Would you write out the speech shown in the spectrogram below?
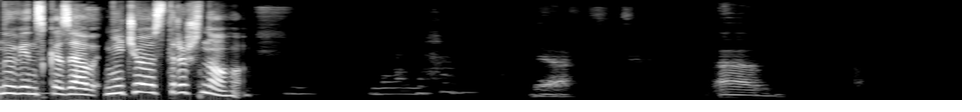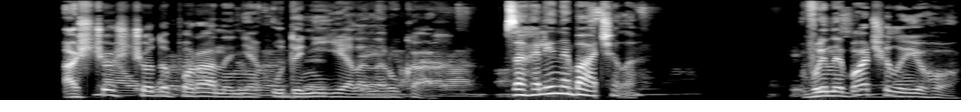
Ну він сказав нічого страшного. А що щодо поранення у Данієла на руках? Взагалі не бачила. Ви не бачили його?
